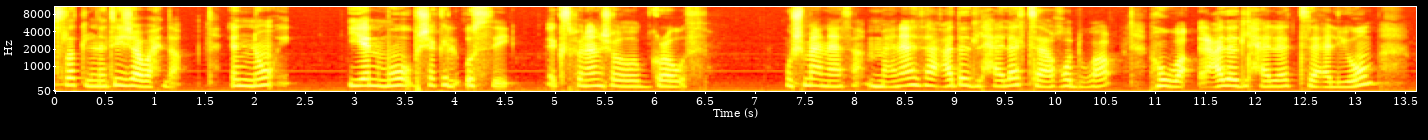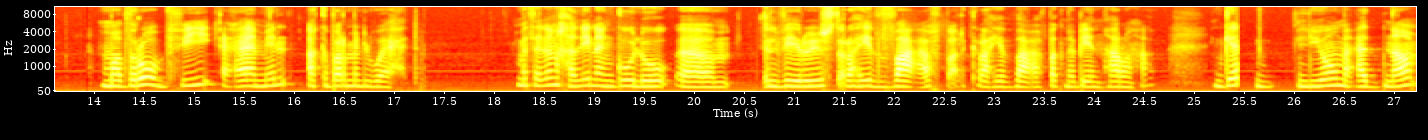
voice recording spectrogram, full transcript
وصلت لنتيجة واحدة إنه ينمو بشكل أسي exponential growth. وش معناتها؟ معناتها عدد الحالات تاع غدوة هو عدد الحالات تاع اليوم مضروب في عامل أكبر من الواحد. مثلا خلينا نقولوا الفيروس راح يتضاعف برك راح يتضاعف برك ما بين نهار ونهار. اليوم عندنا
